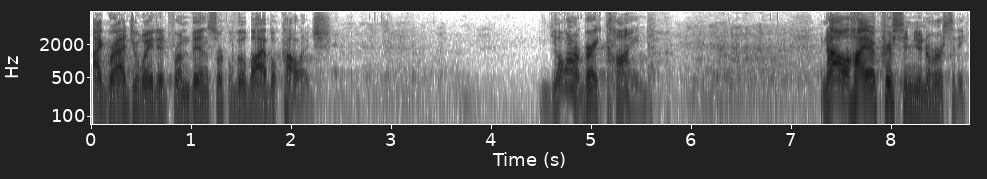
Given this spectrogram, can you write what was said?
I graduated from then Circleville Bible College. Y'all aren't very kind. Now, Ohio Christian University.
